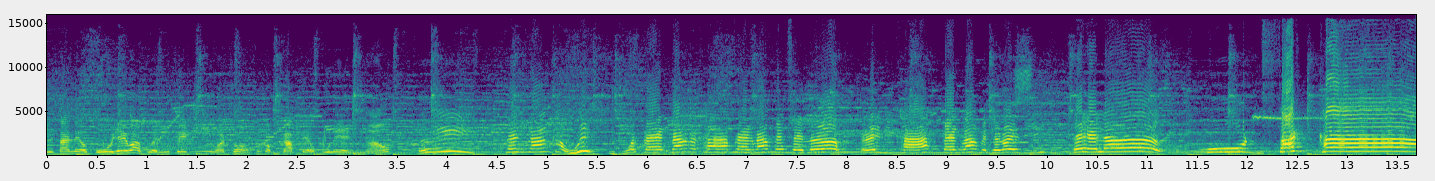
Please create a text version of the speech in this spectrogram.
ยตายแล้วโบยัยว่าเผื่อนี้เป็นนี่ว่าช่องผู้กำกับเดี๋ยวผู้เล่นเงาเฮ้ยแปลงร่างค่ะ อุ้ยถือว่าแปลงร่างนะคะแปลงร่างเป็นเทเลอร์อะไรดีคะแปลงร่างเป็นเทเลอร์ดีเทเลอร์มูนซัดค่ะ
